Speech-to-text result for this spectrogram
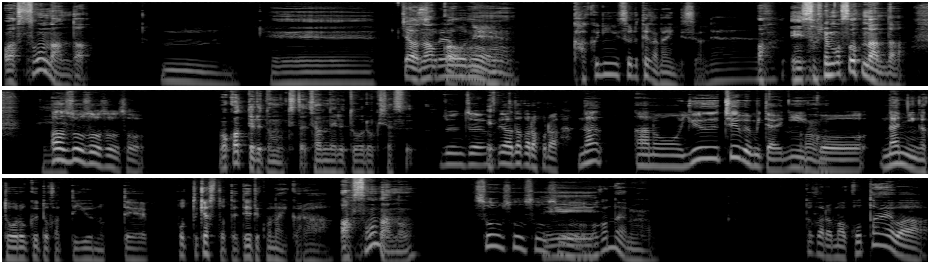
あ、そうなんだ。うん、へえ。じゃあなんか。それをねうんうん確認する手がないんですよね。あ、え、それもそうなんだ。あ、そうそうそうそう。分かってると思ってた、チャンネル登録者数。全然。えいや、だからほら、な、あの、YouTube みたいに、うんこう、何人が登録とかっていうのって、ポッドキャストって出てこないから、あ、そうなの？そうそうそうそう、わかんないのよ。だからまあ答えは、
